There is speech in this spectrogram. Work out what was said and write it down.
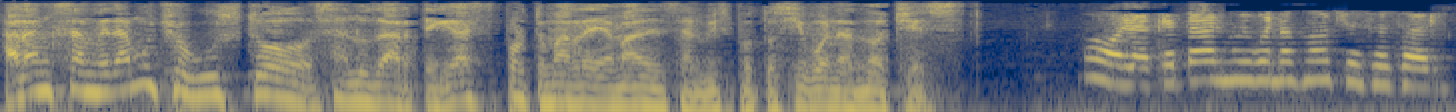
Aranza, me da mucho gusto saludarte. Gracias por tomar la llamada en San Luis Potosí. Buenas noches. Hola, ¿qué tal? Muy buenas noches, César.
